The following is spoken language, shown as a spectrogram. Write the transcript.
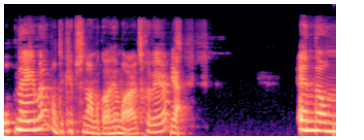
opnemen, want ik heb ze namelijk al helemaal uitgewerkt. Ja. En dan,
